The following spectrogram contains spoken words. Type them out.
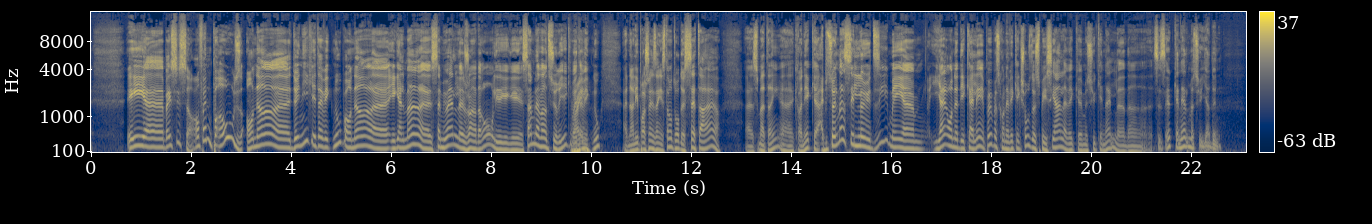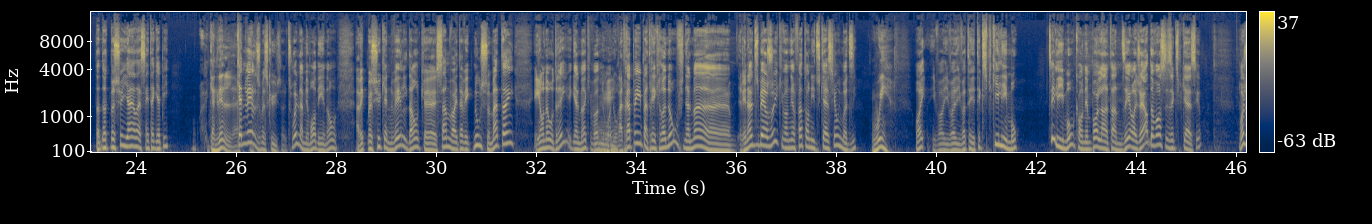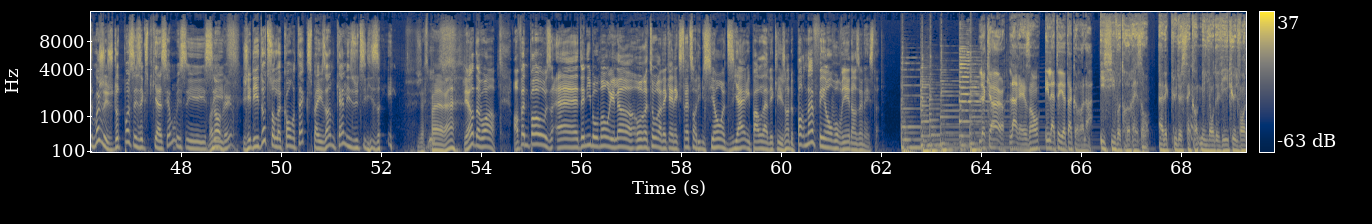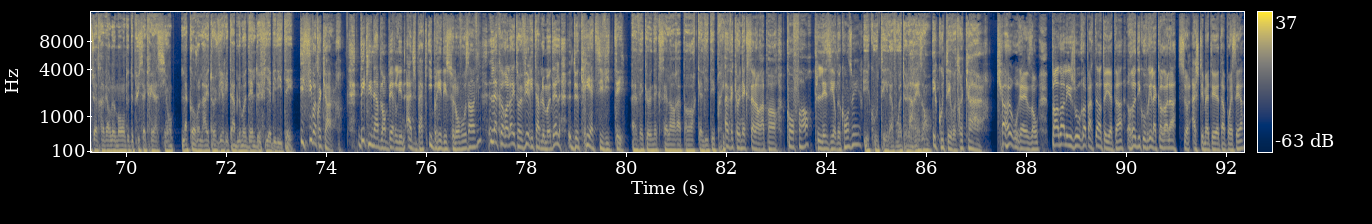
Et euh, ben c'est ça. On fait une pause. On a euh, Denis qui est avec nous, puis on a euh, également euh, Samuel Gendron, les, les- Sam l'aventurier qui va Oui. être avec nous dans les prochains instants autour de 7 heures. ce matin, chronique. Habituellement, c'est le lundi, mais hier, on a décalé un peu parce qu'on avait quelque chose de spécial avec M. Kennel. dans... C'est ça, Kennel, monsieur, hier? de- notre monsieur hier à Saint-Agapi? Kenville. euh, Kenville, je m'excuse. Tu vois la mémoire des noms avec M. Kenville. Donc, euh, Sam va être avec nous ce matin. Et on a Audrey également qui va nous, Oui. nous rattraper. Patrick Renault, finalement. Euh, Rénal Duberger qui va venir faire ton éducation, il m'a dit. Oui. Oui, il va, il va, il va t'expliquer les mots. Tu sais, les mots qu'on n'aime pas l'entendre dire. J'ai hâte de voir ses explications. Moi, je, moi, je, doute pas ses explications, mais c'est. Moi c'est- non plus. J'ai des doutes sur le contexte, par exemple, quand les utiliser. J'espère, hein? J'ai hâte de voir. On fait une pause. Euh, Denis Beaumont est là au retour avec un extrait de son émission d'hier. Il parle avec les gens de Portneuf et on vous revient dans un instant. Le cœur, la raison et la Toyota Corolla. Ici votre raison. Avec plus de 50 millions de véhicules vendus à travers le monde depuis sa création, la Corolla est un véritable modèle de fiabilité. Ici votre cœur. Déclinable en berline hatchback hybridé selon vos envies, la Corolla est un véritable modèle de créativité. Avec un excellent rapport qualité-prix. Avec un excellent rapport confort, plaisir de conduire. Écoutez la voix de la raison. Écoutez votre cœur. Cœur ou raison. Pendant les jours repartez en Toyota, redécouvrez la Corolla sur achetezmatoyota.ca.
